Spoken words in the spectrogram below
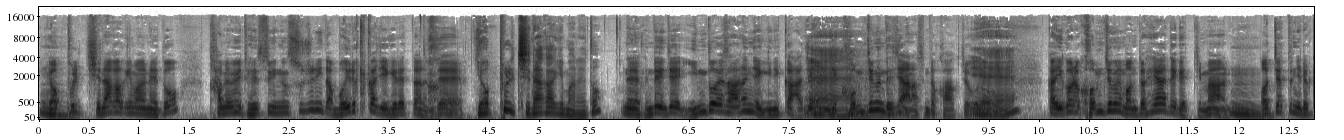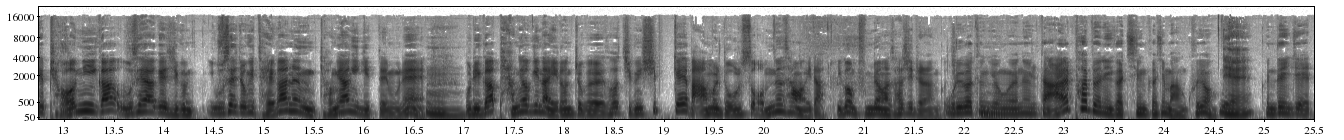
음. 옆을 지나가기만 해도 감염이 될 수 있는 수준이다. 뭐 이렇게까지 얘기를 했다는데. 옆을 지나가기만 해도 네. 근데 이제 인도에서 하는 얘기니까 아직은 예. 검증은 되지 않았습니다. 과학적으로. 예. 그러니까 이거를 검증을 먼저 해야 되겠지만 음. 어쨌든 이렇게 변이가 우세하게 지금 우세종이 돼가는 경향이기 때문에 음. 우리가 방역이나 이런 쪽에서 지금 쉽게 마음을 놓을 수 없는 상황이다. 이건 분명한 사실이라는 거죠. 우리 같은 경우에는 일단 알파 변이가 지금까지 많고요. 예. 근데 이제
